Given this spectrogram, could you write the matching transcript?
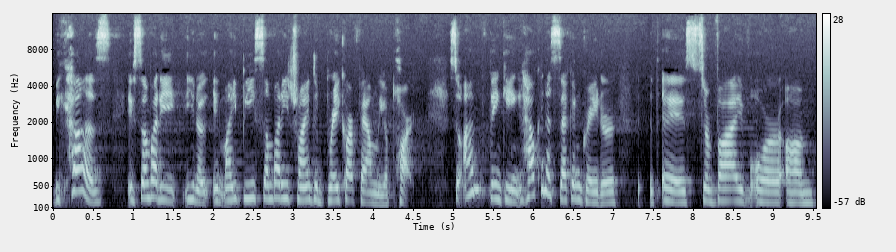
Because if somebody, you know, it might be somebody trying to break our family apart. So I'm thinking, how can a second grader uh, survive or um,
